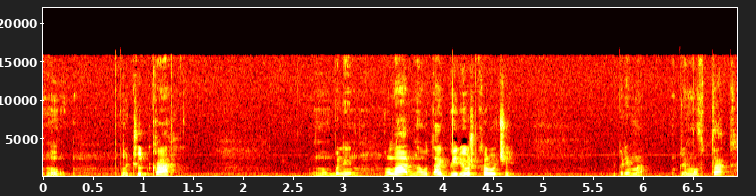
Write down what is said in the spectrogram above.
Ну, ну чутка. Ну, блин, ну ладно, вот так берешь, короче, прямо, прямо вот так.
